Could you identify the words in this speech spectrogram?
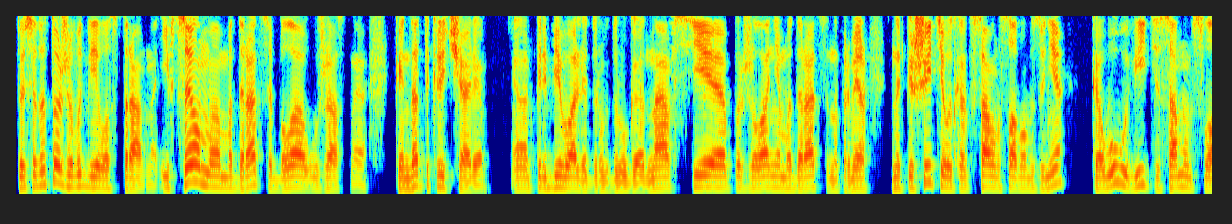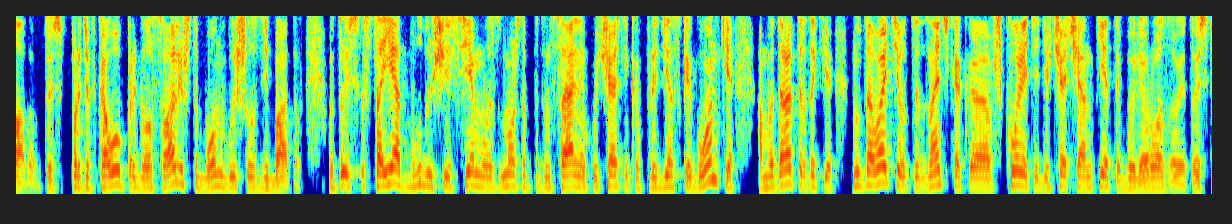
То есть это тоже выглядело странно. И в целом э, модерация была ужасная. Кандидаты кричали. Э, перебивали друг друга, на все пожелания модерации, например, напишите, вот как в самом слабом звене, кого вы видите самым слабым, то есть против кого проголосовали, чтобы он вышел с дебатов. Вот, то есть стоят будущие семь, возможно, потенциальных участников президентской гонки, а модераторы такие, ну давайте, вот знаете, как э, в школе эти девчачьи анкеты были розовые, то есть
